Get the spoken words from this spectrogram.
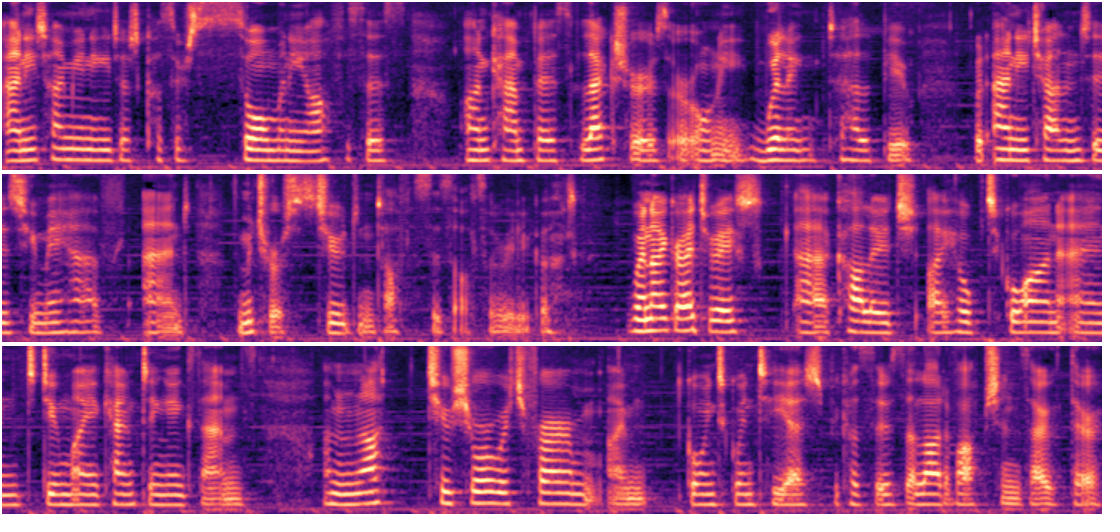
anytime you need it because there's so many offices on campus, lecturers are only willing to help you with any challenges you may have and the mature student office is also really good. When I graduate uh, college I hope to go on and do my accounting exams. I'm not too sure which firm I'm going to go into yet because there's a lot of options out there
